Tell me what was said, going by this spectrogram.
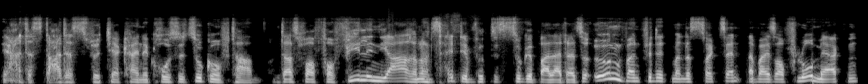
ja, das da, das wird ja keine große Zukunft haben. Und das war vor vielen Jahren und seitdem wird es zugeballert. Also irgendwann findet man das Zeug zentnerweise auf Flohmärkten.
